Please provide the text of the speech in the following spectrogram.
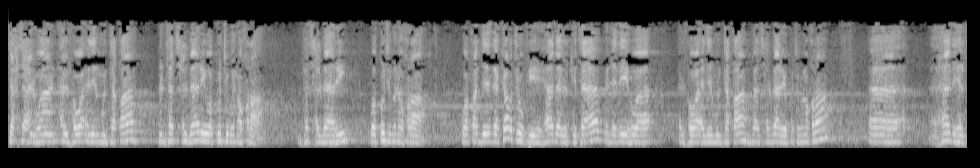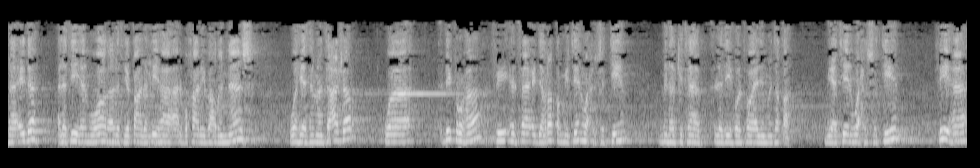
تحت عنوان الفوائد المنتقاة من فتح الباري وكتب أخرى من فتح الباري وكتب أخرى. وقد ذكرت في هذا الكتاب الذي هو الفوائد المنتقاة من فتح الباري وكتب أخرى هذه الفائدة التي هي المواضع التي قال فيها البخاري بعض الناس وهي 18 وذكرها في الفائدة رقم 261 من الكتاب الذي هو الفوائد المنتقاة 261 فيها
